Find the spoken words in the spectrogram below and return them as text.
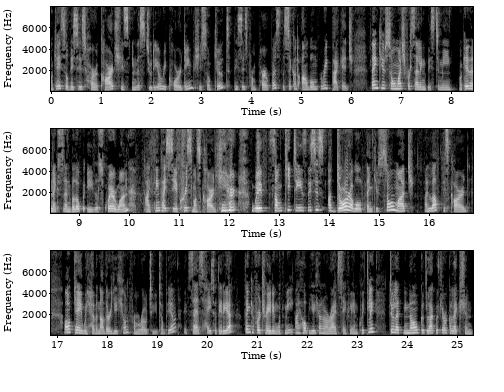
Okay, so this is her card. She's in the studio recording. She's so cute. This is from Purpose, the second album repackage. Thank you so much for selling this to me. Okay, the next envelope is a square one. I think I see a Christmas card here with some kitties. This is adorable. Thank you so much. I love this card. Okay, we have another Yuhyun from Road to Utopia. It says, Hey Sotiria, thank you for trading with me. I hope Yuhyun arrives safely and quickly. Do let me know. Good luck with your collection.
